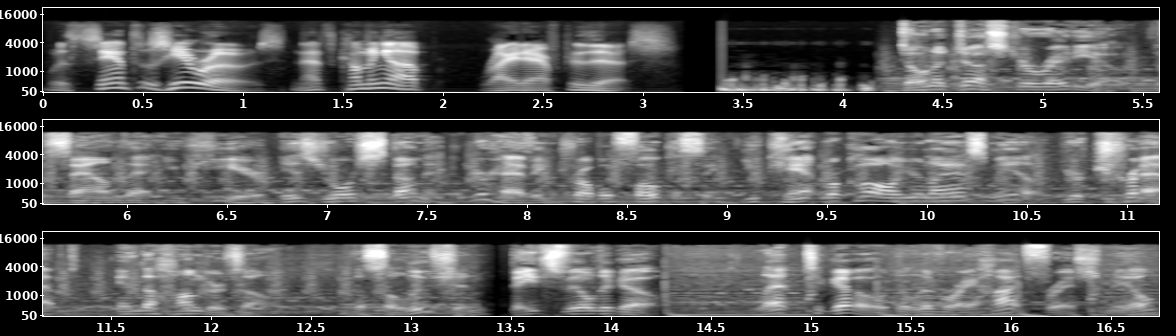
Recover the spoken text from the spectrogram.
with Santa's Heroes. And that's coming up right after this. Don't adjust your radio. The sound that you hear is your stomach. You're having trouble focusing. You can't recall your last meal. You're trapped in the hunger zone. The solution Batesville to go. Let To Go deliver a hot, fresh meal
